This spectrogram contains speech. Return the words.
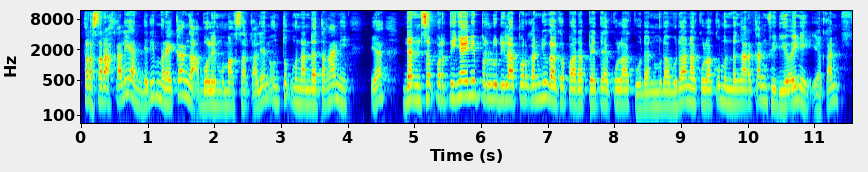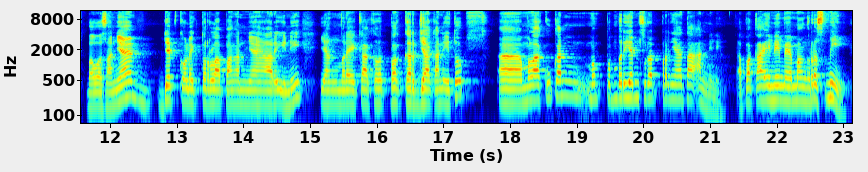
terserah kalian. Jadi mereka nggak boleh memaksa kalian untuk menandatangani ya dan sepertinya ini perlu dilaporkan juga kepada PT Akulaku dan mudah-mudahan Akulaku mendengarkan video ini ya kan? Bahwasannya debt collector lapangannya hari ini yang mereka pekerjakan itu uh, melakukan pemberian surat pernyataan ini. Apakah ini memang resmi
